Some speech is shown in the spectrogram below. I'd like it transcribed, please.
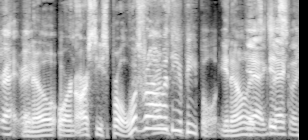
Right, right. You know, or an RC Sproul. What's wrong with you people? You know, yeah, it's- it's- exactly.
